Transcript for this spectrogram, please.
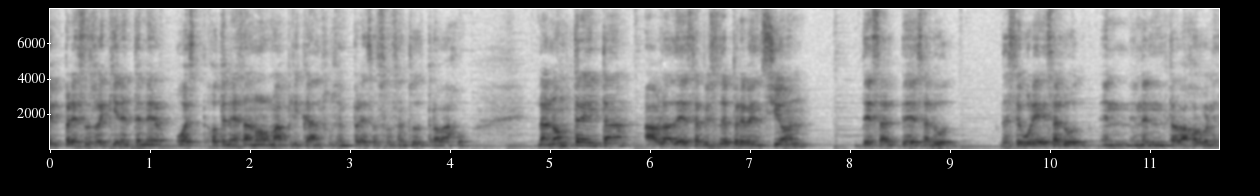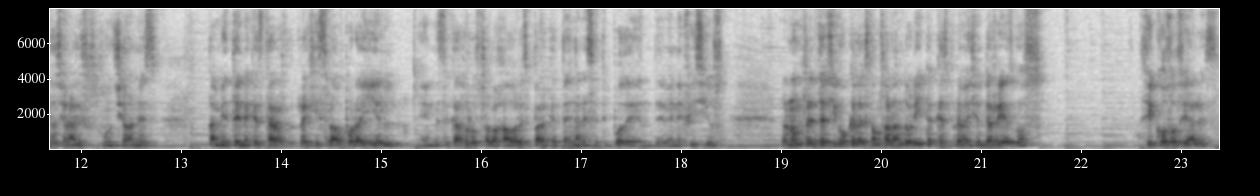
empresas requieren tener o, tener esa norma aplicada en sus empresas o centros de trabajo. La NOM 30 habla de servicios de prevención, de, de salud, de seguridad y salud en, el trabajo organizacional y sus funciones. También tiene que estar registrado por ahí, el, en este caso, los trabajadores para que tengan ese tipo de, de beneficios. La NOM 35, que es la que estamos hablando ahorita, que es prevención de riesgos psicosociales.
